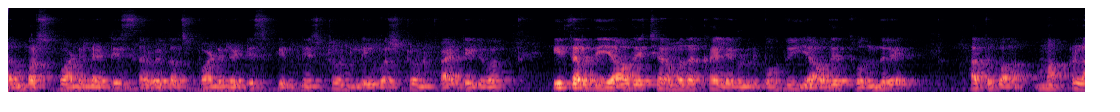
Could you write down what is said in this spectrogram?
lumbar spondylitis cervical spondylitis kidney stone liver stone fatty liver ಈ ಥರದ ಯಾವುದೇ ಚರ್ಮದ ಕಾಯಿಲೆಗಳಿರಬಹುದು ಯಾವುದೇ ತೊಂದರೆ ಅಥವಾ ಮಕ್ಕಳ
